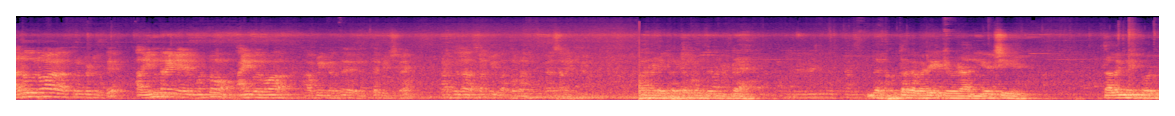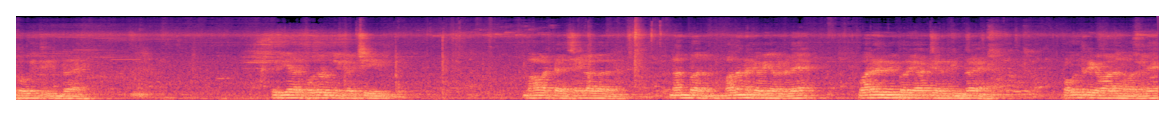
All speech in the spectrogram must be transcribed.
அறுபது ரூபா குறிப்பிட்டிருக்கு. அது இன்றைக்கு மட்டும் ஐம்பது ரூபா அப்படிங்கிறது தெரிவிச்சுக்கிறேன். அடுத்ததாக சஃபி இந்த புத்தக வெளியீட்டு விழா நிகழ்ச்சியில் தலைமை பொறுப்பு வகிக்கின்ற பெரியார் பொதுவுடைமை கட்சி மாவட்ட செயலாளர் நண்பர் மதனகவி அவர்களே வரவேற்புரையாற்றி இருக்கின்ற பகுத்தறிவாளன் அவர்களே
